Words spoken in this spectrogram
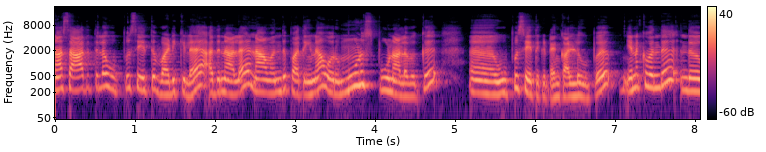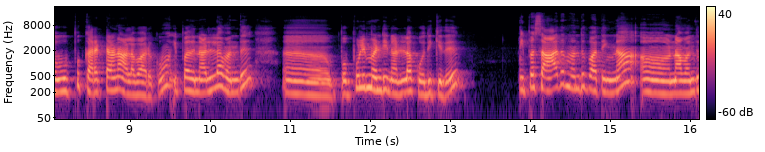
நான் சாதத்தில் உப்பு சேர்த்து வடிக்கல. அதனால நான் வந்து பார்த்திங்கன்னா ஒரு மூணு ஸ்பூன் அளவுக்கு உப்பு சேர்த்துக்கிட்டேன் கல் உப்பு. எனக்கு வந்து இந்த உப்பு கரெக்டான அளவாக இருக்கும். இப்போ அது நல்லா வந்து இப்போ புளிமண்டி நல்லா கொதிக்குது. இப்போ சாதம் வந்து பார்த்திங்கன்னா நான் வந்து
